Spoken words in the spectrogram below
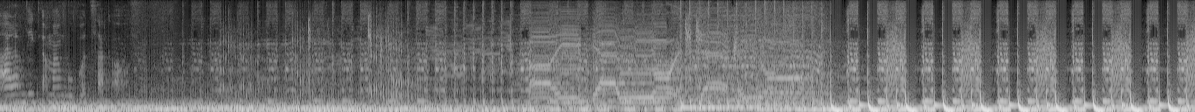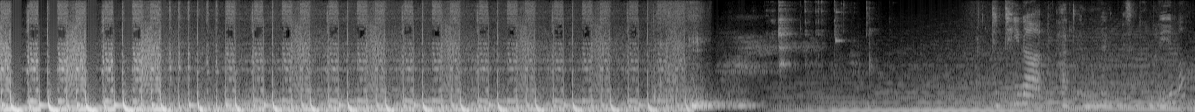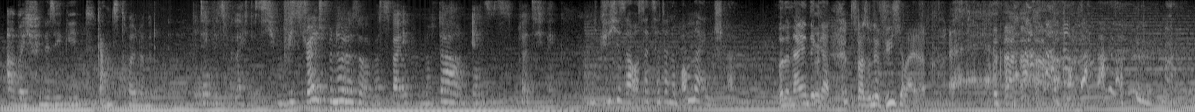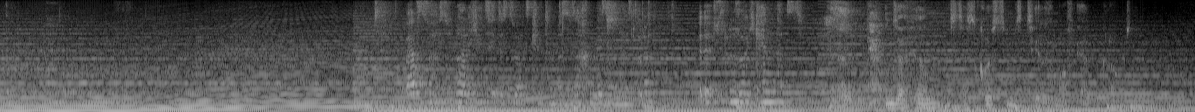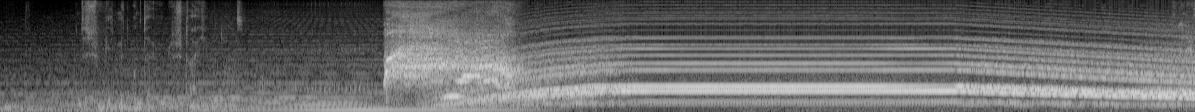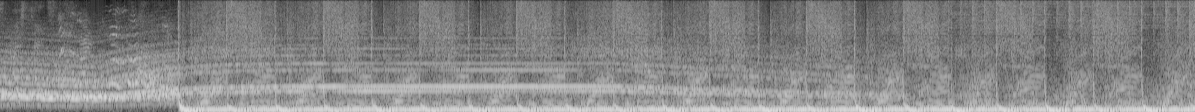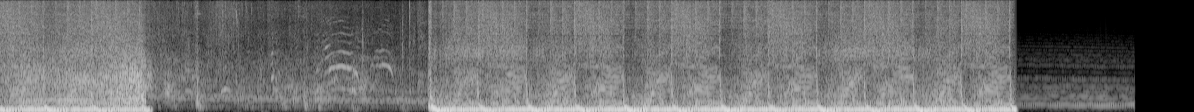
Adam liegt an meinem Geburtstag. Tina hat im Moment ein bisschen Probleme, aber ich finde, sie geht ganz toll damit um. Ihr denkt jetzt vielleicht, dass ich irgendwie strange bin oder so, aber es war eben noch da und jetzt ist es plötzlich weg. Die Küche sah aus, als hätte eine Bombe eingeschlagen. Oder nein, Dicker, das war so eine Viecher, Alter. Weißt du, hast du neulich erzählt, dass du als Kind immer so Sachen gesehen hast, oder? Ist nur so, ich kenne das. Unser Hirn ist das größte Mysterium auf Erden, glaubt. Und es spielt mitunter üble Streiche mit uns.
